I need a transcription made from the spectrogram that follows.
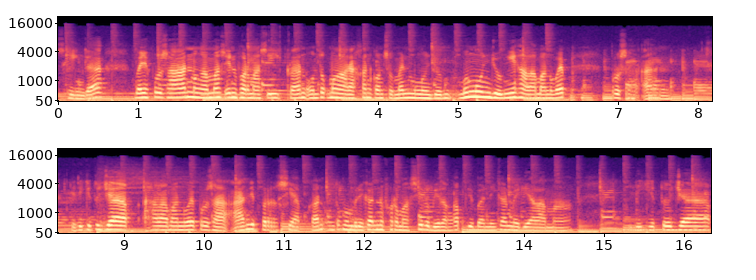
Sehingga banyak perusahaan mengamas informasi iklan untuk mengarahkan konsumen mengunjung- mengunjungi halaman web perusahaan. Jadi gitu Jak, halaman web perusahaan dipersiapkan untuk memberikan informasi lebih lengkap dibandingkan media lama. Jadi gitu Jak.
